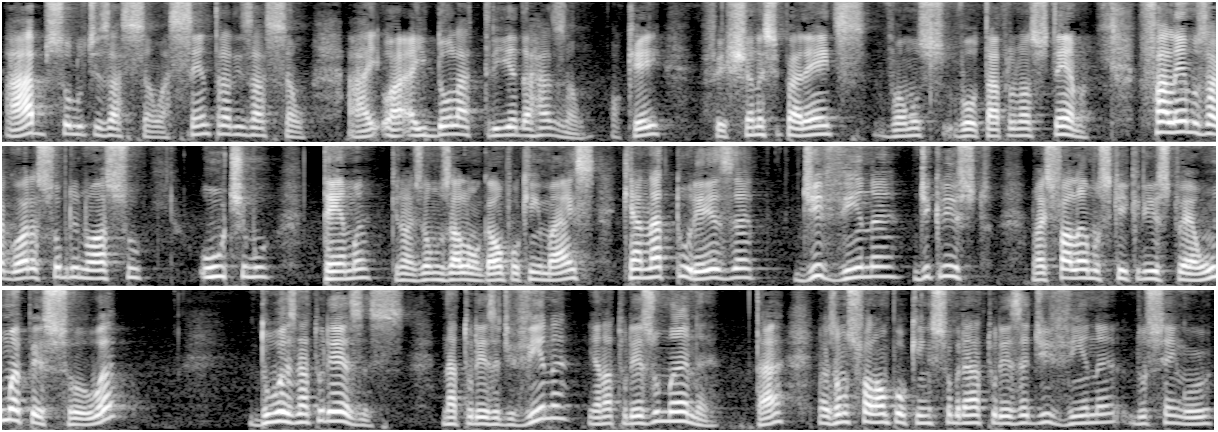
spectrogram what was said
a absolutização, a centralização, a, a idolatria da razão. Ok? Fechando esse parênteses, vamos voltar para o nosso tema. Falemos agora sobre o nosso último tema, que nós vamos alongar um pouquinho mais, que é a natureza divina de Cristo. Nós falamos que Cristo é uma pessoa, duas naturezas, natureza divina e a natureza humana. Tá? Nós vamos falar um pouquinho sobre a natureza divina do Senhor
